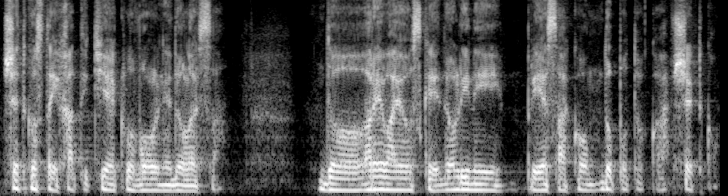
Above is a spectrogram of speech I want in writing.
Všetko z tej chaty tieklo voľne do lesa. Do Revajovskej doliny, priesakom, do potoka, všetko.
